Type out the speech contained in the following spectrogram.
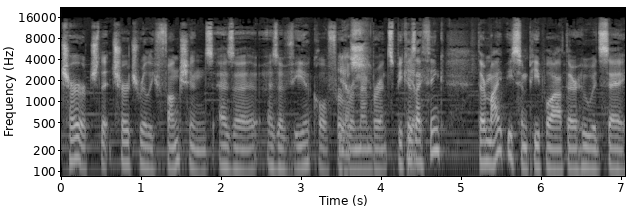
church that church really functions as a as a vehicle for yes. remembrance because yep. I think there might be some people out there who would say,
